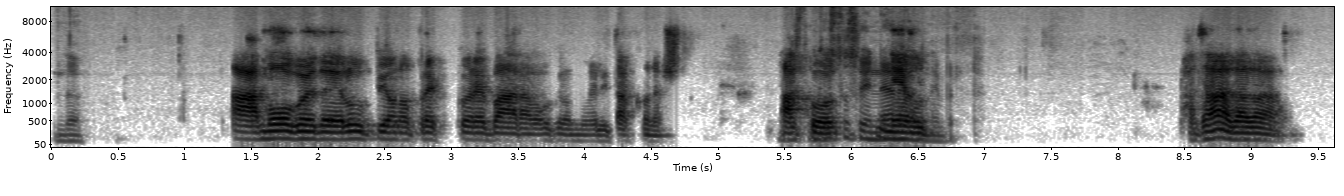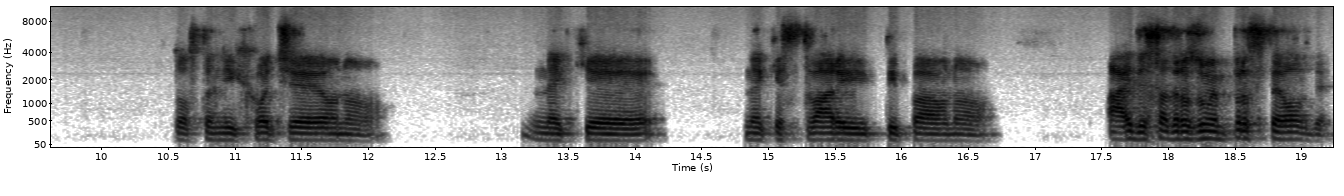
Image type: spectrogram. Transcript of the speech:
Da. A mogo je da je lupi ono preko rebara ogromno ili tako nešto. Ako Dosta su i nerealni, njemu... Pa da, da, da. Dosta njih hoće ono neke neke stvari tipa ono ajde sad razumem prste ovde.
